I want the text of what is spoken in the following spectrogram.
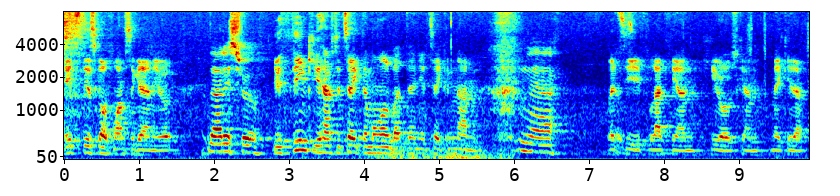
it's disc golf once again. You that is true. you think you have to take them all, but then you take none. Nah, Let's see if Latvian heroes can make it up.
